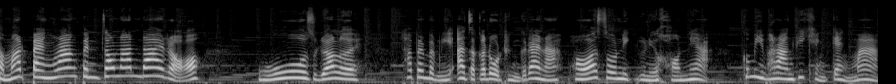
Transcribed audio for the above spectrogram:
สามารถแปลงร่างเป็นเจ้านั่นได้เหรอ โอ้สุดยอดเลย ถ้าเป็นแบบนี้อาจจะกระโดดถึงก็ได้นะ เพราะว่าโซนิกยูนิคอร์นเนี่ยก็มีพลังที่แข็งแกร่งมาก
